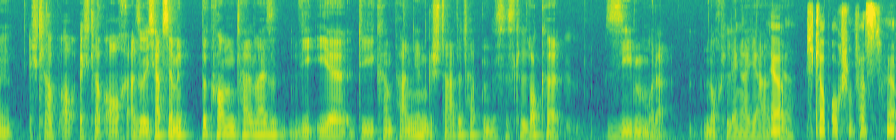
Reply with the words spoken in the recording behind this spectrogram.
Hm. Ich glaube auch, ich glaube auch, also ich habe es ja mitbekommen teilweise, wie ihr die Kampagnen gestartet habt und es ist locker sieben oder noch länger Jahre. Ja, her. ich glaube auch schon fast, ja.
